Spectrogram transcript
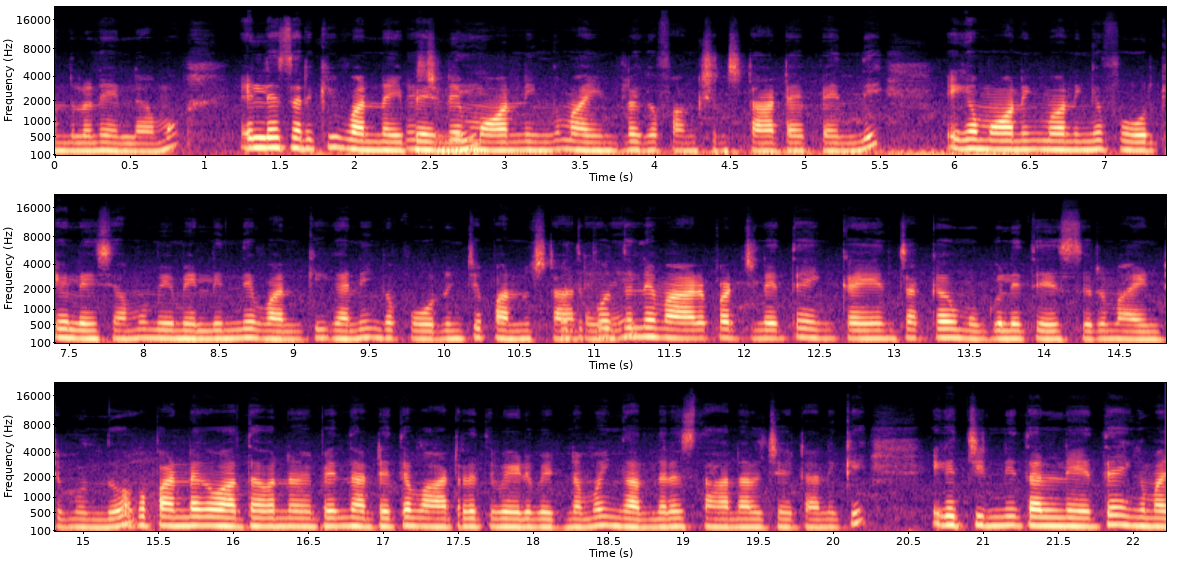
అందులోనే వెళ్ళాము. వెళ్ళేసరికి వన్ అయిపోయింది. మార్నింగ్ మా ఇంట్లో ఇక ఫంక్షన్ స్టార్ట్ అయిపోయింది. ఇక మార్నింగ్ మార్నింగ్ ఫోర్కే లేసాము మేము వెళ్ళింది వన్కి కానీ ఇంకా ఫోర్ నుంచి పనులు స్టార్ట్ పొద్దున్నే మా ఆడపడుచులు అయితే ఇంకా ఏం చక్కగా ముగ్గులు అయితే వేస్తారు మా ఇంటి ముందు. ఒక పండగ వాతావరణం అయిపోయింది. అటైతే వాటర్ అయితే వేడి పెట్టినాము ఇంకా అందరం స్నానాలు చేయడానికి ఇక చిన్ని తల్లిని అయితే ఇంక మా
